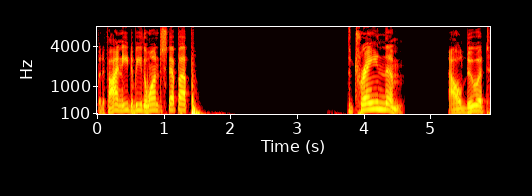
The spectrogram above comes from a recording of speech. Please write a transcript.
But if I need to be the one to step up, to train them, I'll do it.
